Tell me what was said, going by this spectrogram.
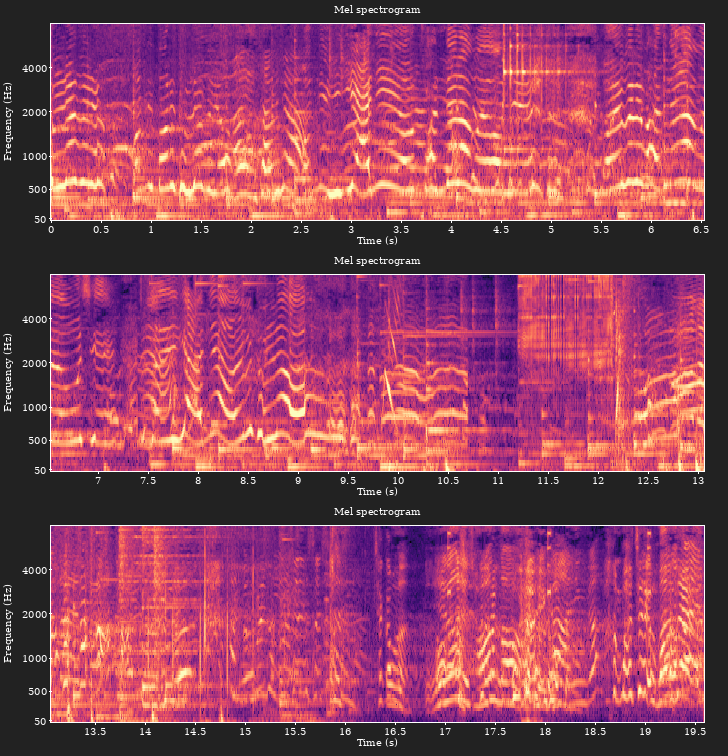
돌려드려. 언니 머리 돌려드려. 아니 잠시만. 언니 이게 아니에요. 반대라고요, 언니. 얼굴이 반대라고요, 옷이. 자, 이게 아니야. 얼굴 돌려. 잠깐만. 얘는 잘한다. 이거 아닌가? 맞아요. 맞아요.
